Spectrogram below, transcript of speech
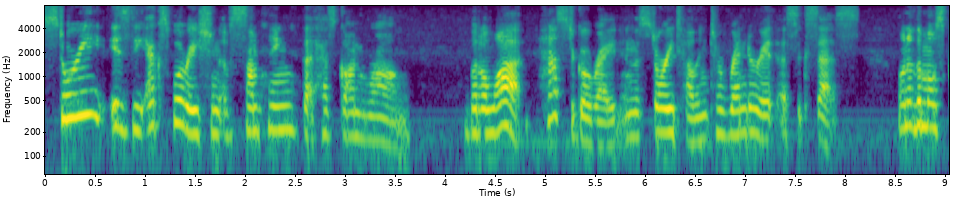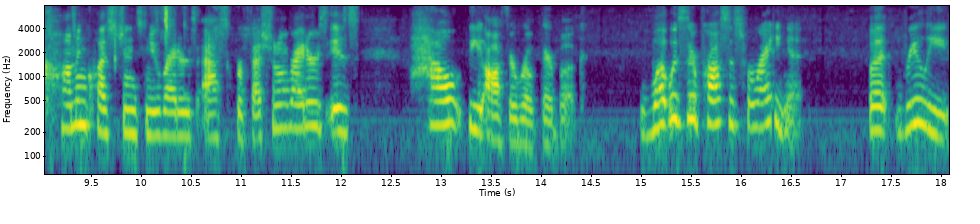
Story is the exploration of something that has gone wrong, but a lot has to go right in the storytelling to render it a success. One of the most common questions new writers ask professional writers is how the author wrote their book. What was their process for writing it? But really,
